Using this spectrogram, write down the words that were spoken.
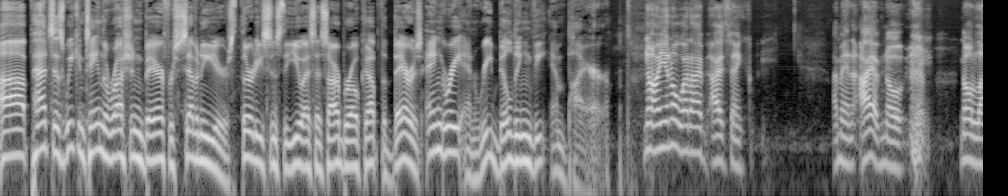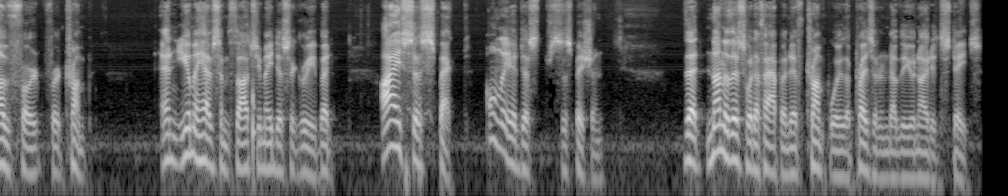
Uh, Pat says we contained the Russian bear for 70 years, 30 since the USSR broke up. The bear is angry and rebuilding the empire. No, you know what I I think. I mean, I have no no love for for Trump, and you may have some thoughts. You may disagree, but I suspect, only a just suspicion, that none of this would have happened if Trump were the president of the United States.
